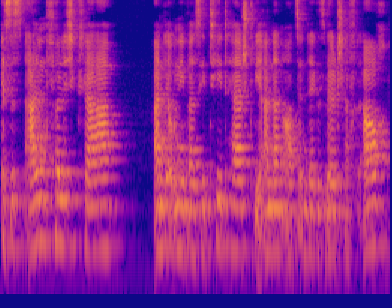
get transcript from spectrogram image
ist es allen völlig klar, an der Universität herrscht, wie andernorts in der Gesellschaft auch,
